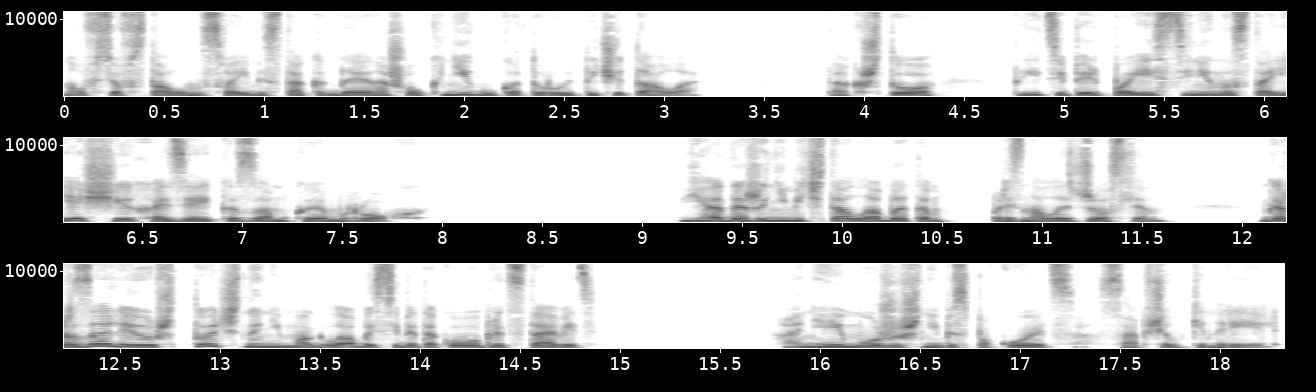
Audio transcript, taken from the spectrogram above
Но все встало на свои места, когда я нашел книгу, которую ты читала. Так что ты теперь поистине настоящая хозяйка замка Эмрох. «Я даже не мечтала об этом», — призналась Джослин. «Горзалия уж точно не могла бы себе такого представить». «О ней можешь не беспокоиться», — сообщил Кенриэль.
